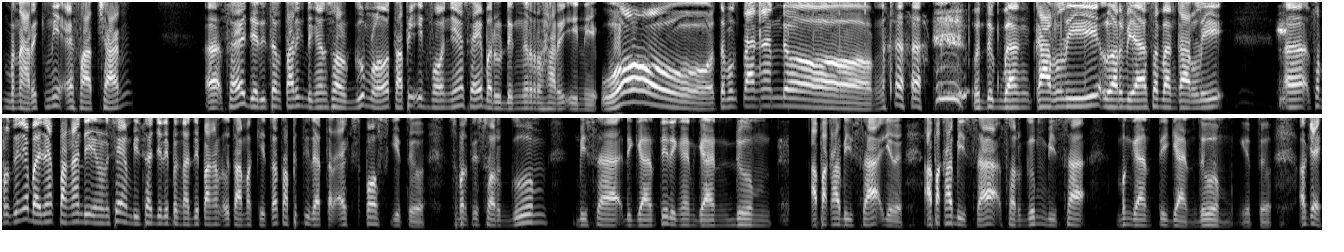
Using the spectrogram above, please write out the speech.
menarik nih Eva Chan. Eh, saya jadi tertarik dengan sorghum loh, tapi infonya saya baru dengar hari ini. Wow, tepuk tangan dong untuk Bang Karli, luar biasa Bang Karli. Eh, sepertinya banyak pangan di Indonesia yang bisa jadi pengganti pangan utama kita tapi tidak terekspos gitu. Seperti sorghum bisa diganti dengan gandum. Apakah bisa gitu? Apakah bisa sorghum bisa mengganti gandum gitu? Oke,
